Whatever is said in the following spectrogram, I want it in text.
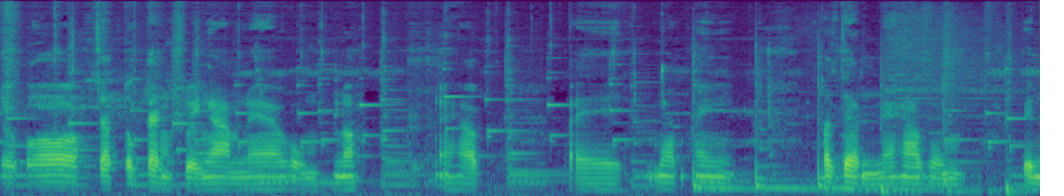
เดี๋ยวก็จัดตกแต่งสวยงามนะครับผมเนาะนะครับ ไปมอบให้ป้าแตนนะครับผมเป็น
